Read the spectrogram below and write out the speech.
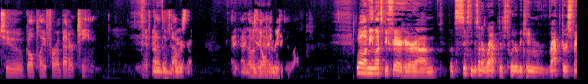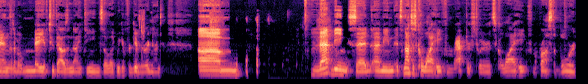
to go play for a better team. If that, if that was, I, I, that was yeah, the only reason he left. Well, I mean, let's be fair here. Um, but 60% of Raptors Twitter became Raptors fans in about May of 2019. So, like, we can forgive their ignorance. Um, that being said, I mean, it's not just Kawhi hate from Raptors Twitter, it's Kawhi hate from across the board.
